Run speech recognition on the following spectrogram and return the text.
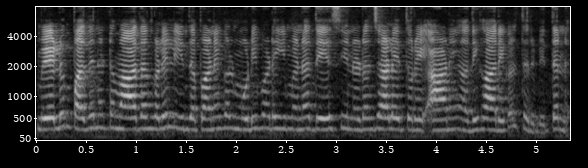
மேலும் பதினெட்டு மாதங்களில் இந்த பணிகள் முடிவடையும் என தேசிய நெடுஞ்சாலைத்துறை ஆணைய அதிகாரிகள் தெரிவித்தனர்.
